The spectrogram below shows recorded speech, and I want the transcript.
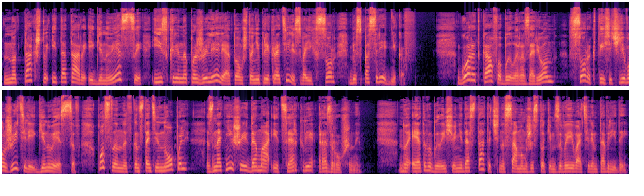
но так, что и татары, и генуэзцы искренне пожалели о том, что не прекратили своих ссор без посредников. Город Кафа был разорен, 40 тысяч его жителей, генуэзцев, посланы в Константинополь, знатнейшие дома и церкви разрушены. Но этого было еще недостаточно самым жестоким завоевателем Тавриды.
